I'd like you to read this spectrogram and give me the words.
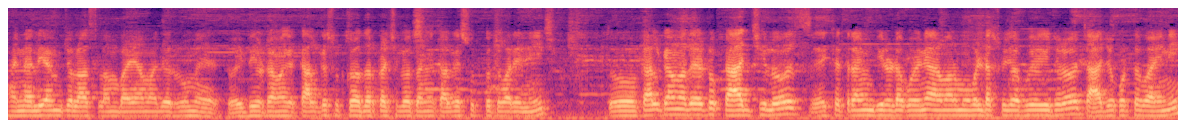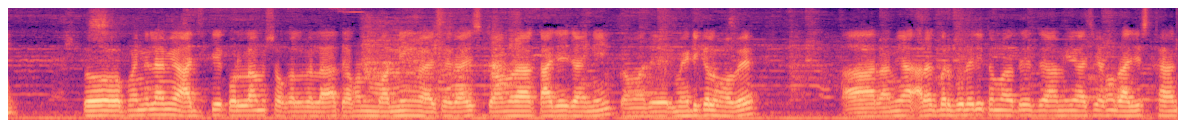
finally আমি চলে আসলাম, ভাই, আমাদের রুমে তো এই ভিডিওটা আমাকে কালকে শ্যুট করা দরকার ছিল, তো আমি কালকে শ্যুট করতে পারিনি। তো কালকে আমাদের একটু কাজ ছিল সেই ক্ষেত্রে আমি ভিডিওটা করিনি, আর আমার মোবাইলটা সুইচ অফ হয়ে গেছিল চার্জও করতে পারিনি। তো ফাইনালি আমি আজকে করলাম সকালবেলা, তো এখন মর্নিং হয়েছে গাইস তো আমরা কাজে যাইনি, তো আমাদের মেডিকেল হবে। আর আমি আরেকবার বলে দিই তোমাদের যে আমি আছি এখন রাজস্থান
